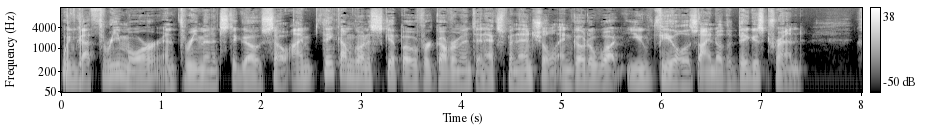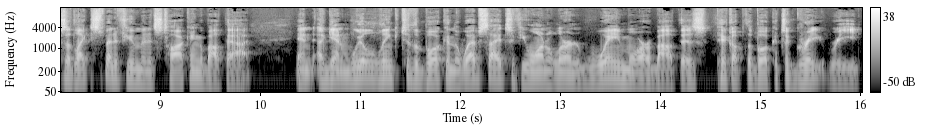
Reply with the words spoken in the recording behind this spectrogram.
We've got three more and three minutes to go. So I think I'm going to skip over government and exponential and go to what you feel is, I know, the biggest trend, because I'd like to spend a few minutes talking about that and again, we'll link to the book and the websites if you want to learn way more about this. Pick up the book. It's a great read,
